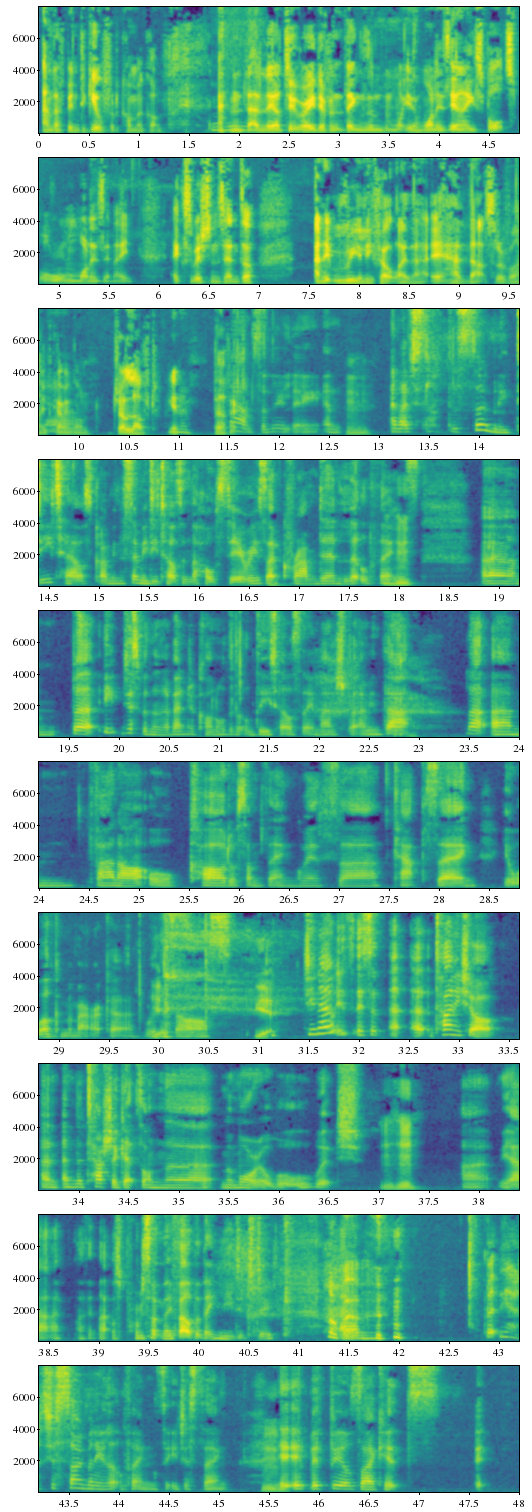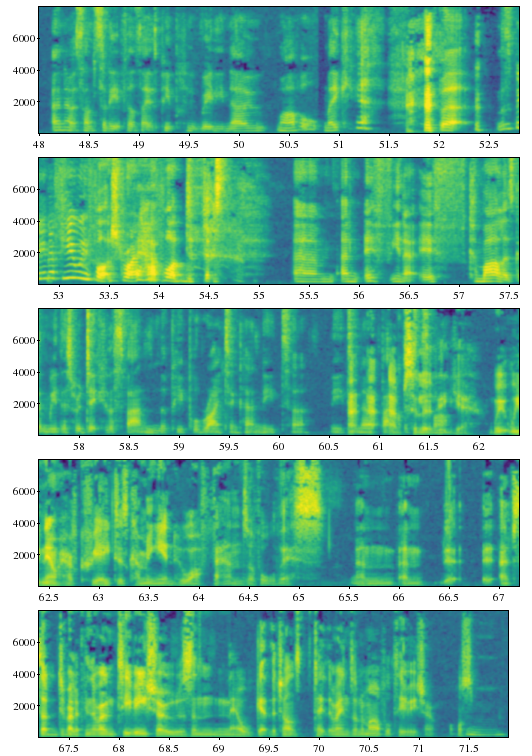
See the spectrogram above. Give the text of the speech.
And I've been to Guildford Comic Con, and, mm-hmm. and they are two very different things. And you know, one is in a sports hall, and one is in a exhibition centre. And it really felt like that. It had that sort of vibe going on, which I loved. You know, perfect. Absolutely, and hmm. and I just love. There's so many details. I mean, there's so many details in the whole series, like hmm. crammed in little mm-hmm. things. Um, but it, just within AvengerCon, all the little details they managed. But I mean that that um fan art or card or something with uh, Cap saying "You're welcome, America" with his ass. Yeah, Do you know it's it's a, a, a tiny shot, and and Natasha gets on the memorial wall, which. hmm Uh, yeah, I, I think that was probably something they felt that they needed to do. Um, but yeah, it's just so many little things that you just think it, it, it feels like it's. I know it sounds silly. It feels like it's people who really know Marvel making it, but there's been a few we've watched where I have wondered. Um, and if you know if Kamala's going to be this ridiculous fan, the people writing her need to need to know A- it backwards as absolutely, well. yeah. We we now have creators coming in who are fans of all this, and and uh, have started developing their own TV shows, and now get the chance to take the reins on a Marvel TV show. Awesome.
